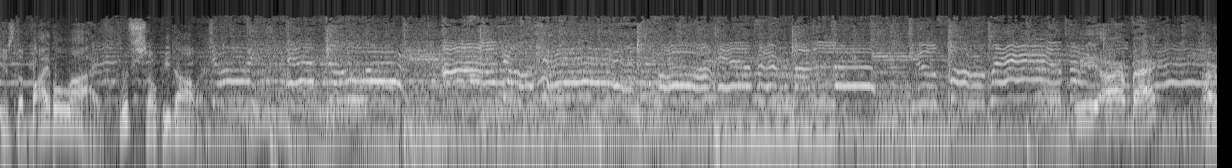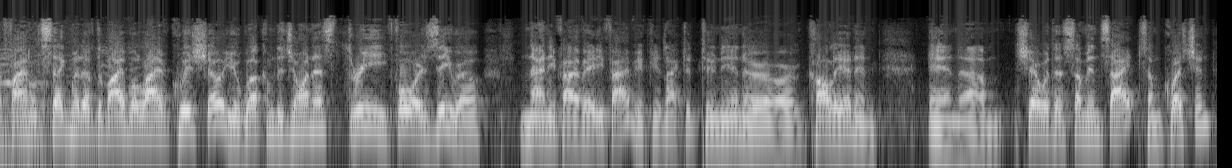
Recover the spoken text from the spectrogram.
is The Bible Live with Soapy Dollar. We are back. Our final segment of the Bible Live quiz show. You're welcome to join us 340 9585 if you'd like to tune in or, or call in and and um, share with us some insight, some question,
